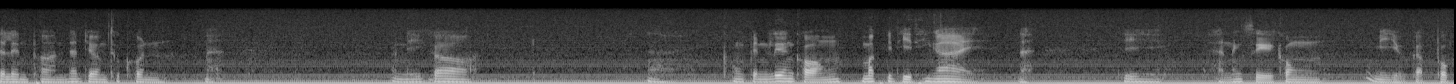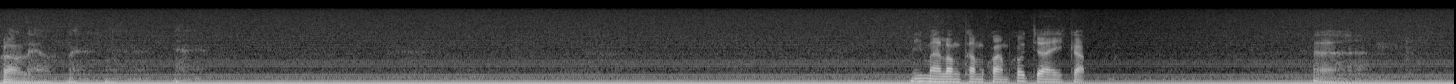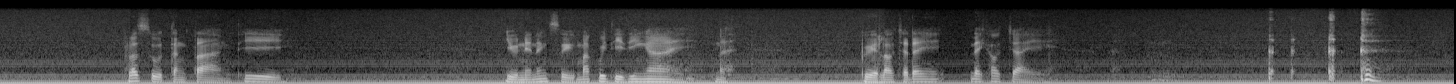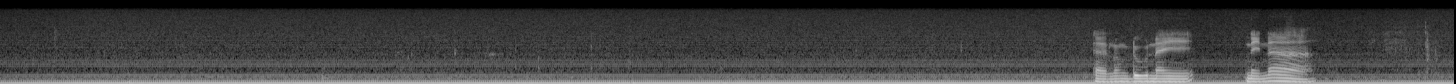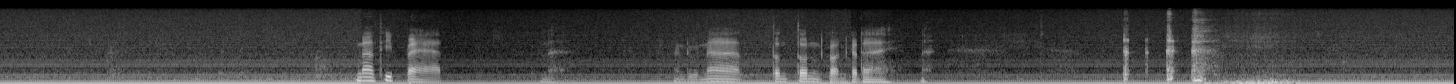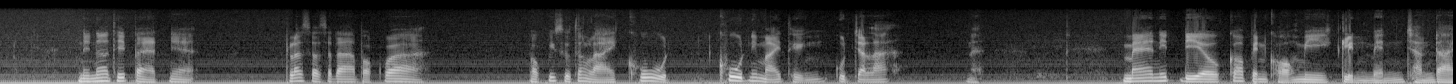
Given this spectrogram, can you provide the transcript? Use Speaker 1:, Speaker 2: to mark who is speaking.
Speaker 1: เจริญพรญาติโยมทุกคนนะวันนี้ก็คงเป็นเรื่องของมรรควิธีที่ง่ายนะที่อ่านหนังสือคงมีอยู่กับพวกเราแล้วนะนี่มาลองทำความเข้าใจกับพ ระสูตรต่างๆที่อยู่ในหนังสือมรรควิธีที่ง่ายนะเพื่อเราจะได้ได้เข้าใจ ลองดูในในหน้า หน้าที่แปดนะลองดูหน้าต้นๆก่อนก็ได้นะในหน้าที่แปดเนี่ย พระศาสดาบอกว่า บอกวิสุทั้งหลายคูด คูดนี่หมายถึงอุจจาระนะแม้นิดเดียวก็เป็นของมีกลิ่นเหม็นฉันใด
